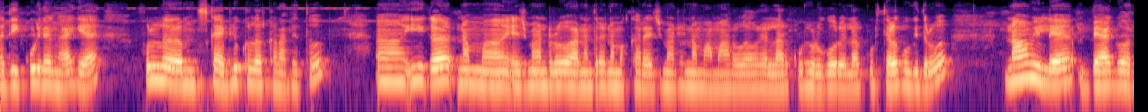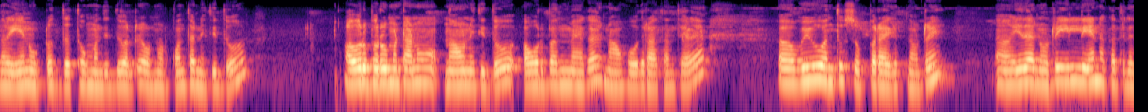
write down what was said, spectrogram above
ನದಿ ಕೂಡಿದಂಗೆ ಆಗಿ ಫುಲ್ ಸ್ಕೈ ಬ್ಲೂ ಕಲರ್ ಕಾಣತಿತ್ತು ಈಗ ನಮ್ಮ ಯಜಮಾನ್ರು, ಆನಂತರ ನಮ್ಮ ಅಕ್ಕರ ಯಜಮಾನ್ರು, ನಮ್ಮ ಮಾಮಾರು, ಅವರೆಲ್ಲರೂ ಕೂಡಿ, ಹುಡುಗರು ಎಲ್ಲರೂ ಕೂಡಿ ತೆಳಗೆ ಹೋಗಿದ್ರು. ನಾವಿಲ್ಲೇ ಬ್ಯಾಗು ಅಂದ್ರೆ ಏನು ಊಟದ್ದು ತೊಗೊಂಬಂದಿದ್ದು ಅಲ್ರಿ, ಅವ್ರು ನೋಡ್ಕೊತ ನಿಂತಿದ್ದು. ಅವ್ರು ಬರೋ ಮಟನೂ ನಾವು ನಿಂತಿದ್ದು. ಅವ್ರು ಬಂದ್ಮ್ಯಾಗ ನಾವು ಹೋದ್ರೆ ಆತಂತೇಳಿ ವ್ಯೂ ಅಂತೂ ಸೂಪರ್ ಆಗಿತ್ತು ನೋಡ್ರಿ. ಇದೆ ನೋಡ್ರಿ, ಇಲ್ಲಿ ಏನು ಆಕತ್ರಿ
